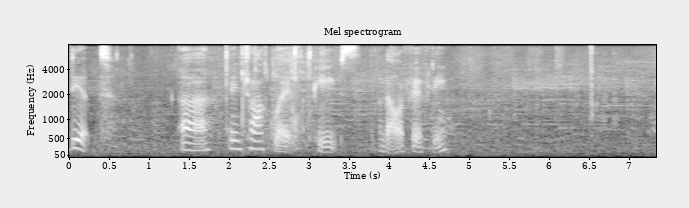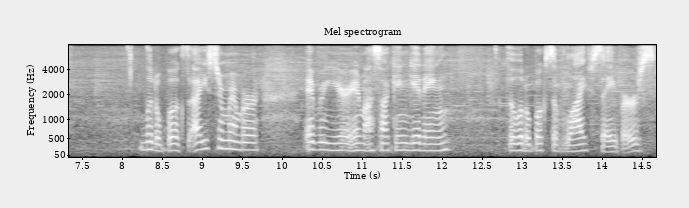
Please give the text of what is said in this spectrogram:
Dipped uh, in chocolate peeps. $1.50. Little books. I used to remember every year in my stocking getting the little books of lifesavers.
